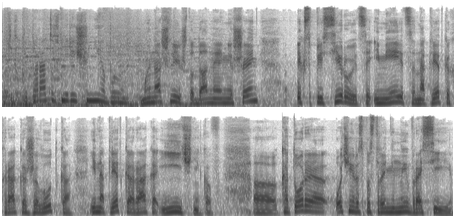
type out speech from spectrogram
Таких препаратов в мире еще не было. Мы нашли, что данная мишень экспрессируется, имеется на клетках рака желудка и на клетках рака яичников, э, которые очень распространены в России.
